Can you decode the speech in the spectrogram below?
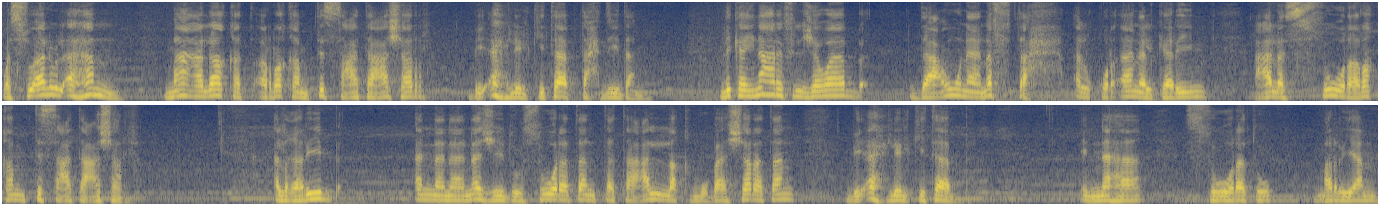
والسؤال الأهم ما علاقة الرقم تسعة عشر بأهل الكتاب تحديدا؟ لكي نعرف الجواب دعونا نفتح القرآن الكريم على السورة رقم تسعة عشر. الغريب أننا نجد سورة تتعلق مباشرة بأهل الكتاب. إنها سورة مريم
